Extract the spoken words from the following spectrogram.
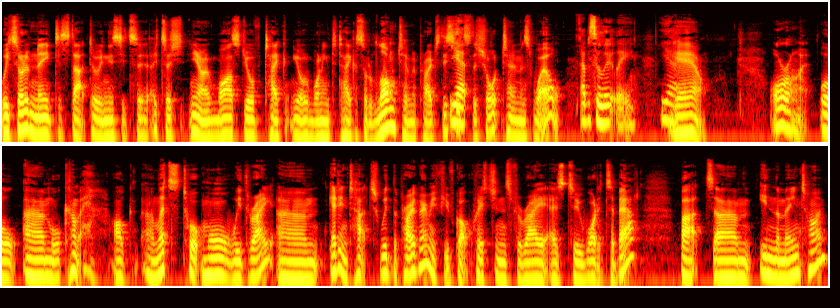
We sort of need to start doing this. It's a, it's a, you know, whilst you've taken, you're wanting to take a sort of long term approach. This Yep. hits the short term as well. absolutely yeah Yeah. All right. Well, um, we'll come. I'll, um, let's talk more with Ray. Um, get in touch with the program if you've got questions for Ray as to what it's about. But um, in the meantime,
